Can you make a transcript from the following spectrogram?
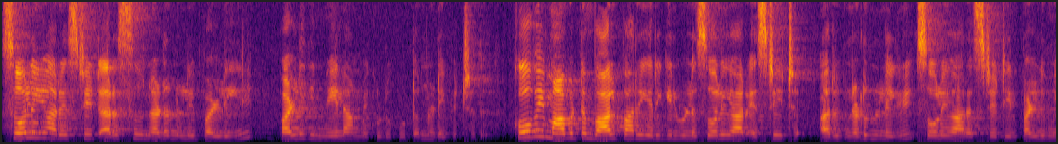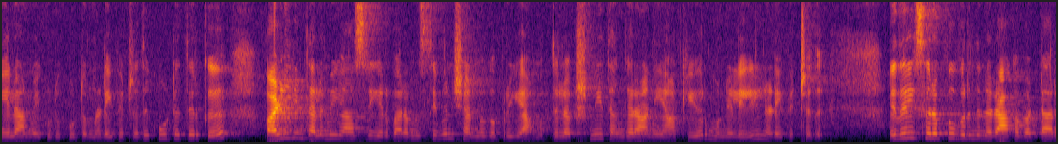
சோலையார் எஸ்டேட் அரசு நடுநிலைப் பள்ளியில் பள்ளியின் மேலாண்மை குழு கூட்டம் நடைபெற்றது. கோவை மாவட்டம் வால்பாறை அருகில் உள்ள சோலையார் எஸ்டேட் அரு நடுநிலையில் சோலையார் எஸ்டேட்டில் பள்ளி மேலாண்மை குழு கூட்டம் நடைபெற்றது. கூட்டத்திற்கு பள்ளியின் தலைமை ஆசிரியர் பரமசிவன் சண்முகப்பிரியா முத்துலட்சுமி தங்கராணி ஆகியோர் முன்னிலையில் நடைபெற்றது. இதில் சிறப்பு விருந்தினராக வட்டார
